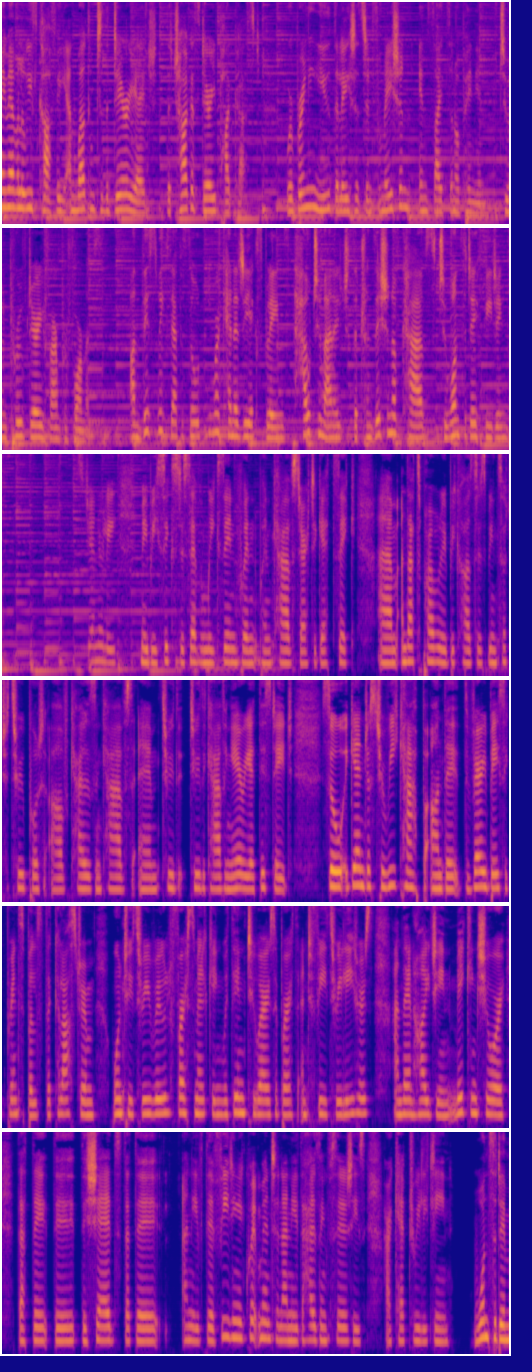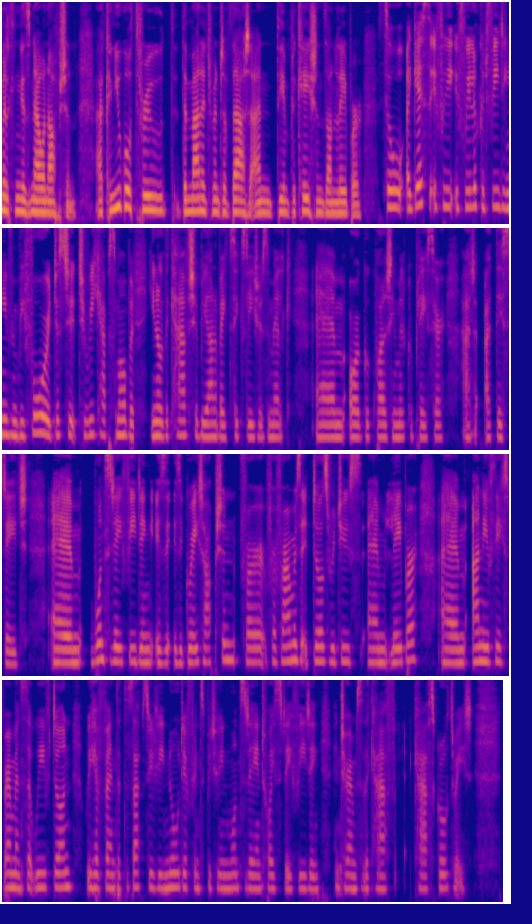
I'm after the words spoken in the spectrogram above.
I'm Emma Louise Coffey, and welcome to the Dairy Edge, the Teagasc Dairy podcast. We're bringing you the latest information, insights, and opinion to improve dairy farm performance. On this week's episode, Emer Kennedy explains how to manage the transition of calves to once a day feeding generally maybe six to seven weeks in when, when calves start to get sick. Um, and that's probably because there's been such a throughput of cows and calves um, through, the, through the calving area at this stage. So, again, just to recap on the, the very basic principles the colostrum 123 rule first milking within two hours of birth and to feed three litres, and then hygiene, making sure that the, the, the sheds, that the any of the feeding equipment and any of the housing facilities are kept really clean once a day milking is now an option. Uh, can you go through the management of that and the implications on labour? So I guess if we if we look at feeding even before, just to, to recap small but you know, the calf should be on about six litres of milk, um, or a good quality milk replacer at at this stage. Um, once a day feeding is is a great option for, for farmers. It does reduce um labour. Um, any of the experiments that we've done, we have found that there's absolutely no difference between once a day and twice a day feeding in terms of the calf calf's growth rate.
